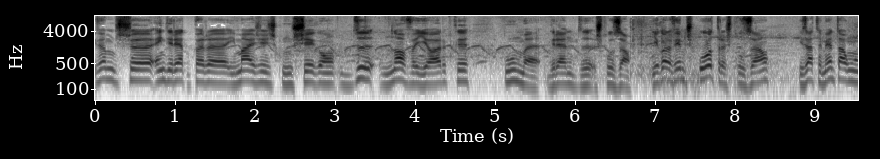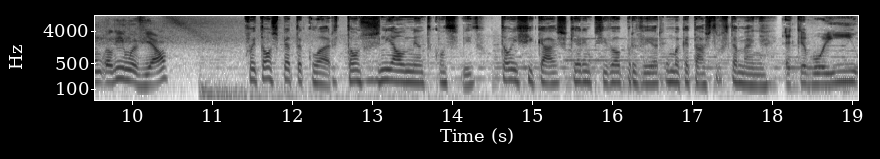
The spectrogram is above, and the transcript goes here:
E vamos uh, em direto para imagens que nos chegam de Nova York, uma grande explosão. E agora vemos outra explosão, exatamente, há um, ali um avião. Foi tão espetacular, tão genialmente concebido, tão eficaz que era impossível prever uma catástrofe tamanha. Acabou aí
